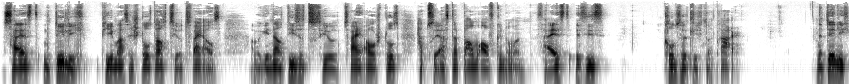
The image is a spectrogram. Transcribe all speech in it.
Das heißt, natürlich, Biomasse stoßt auch CO2 aus. Aber genau dieser CO2-Ausstoß hat zuerst der Baum aufgenommen. Das heißt, es ist grundsätzlich neutral. Natürlich,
